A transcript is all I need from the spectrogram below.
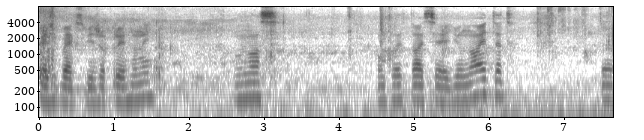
хетчбек свіжопригнаний. У нас комплектація United. Так,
